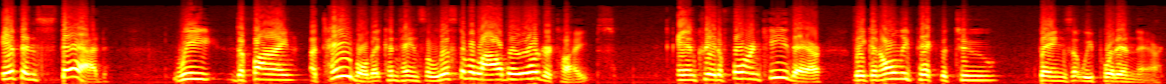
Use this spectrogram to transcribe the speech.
If instead we define a table that contains the list of allowable order types and create a foreign key there, they can only pick the two things that we put in there.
